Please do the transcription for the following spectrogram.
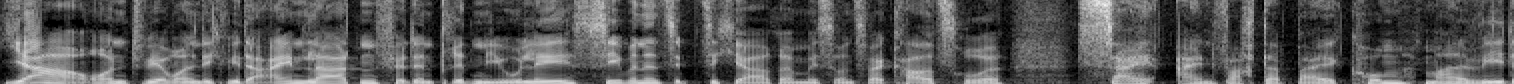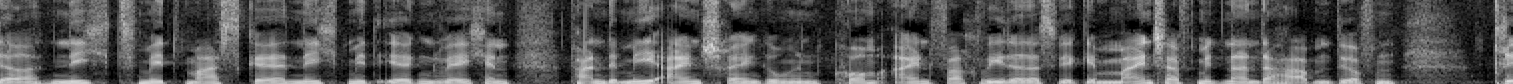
ja, und wir wollen dich wieder einladen für den 3. Juli, 77 Jahre Missionswerk Karlsruhe. Sei einfach dabei, komm mal wieder, nicht mit Maske, nicht mit irgendwelchen Pandemieeinschränkungen, komm einfach wieder, dass wir Gemeinschaft miteinander haben dürfen. 3.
